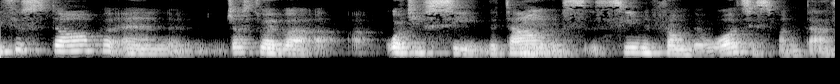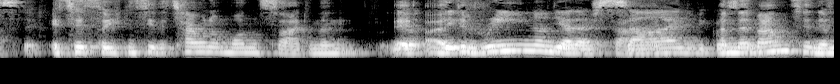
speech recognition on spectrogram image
if you stop and just to have a, what you see, the town Mm. seen from the walls is fantastic. It is so you can see the town on one side and then The, the green on the other side. side, because And the mountains the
